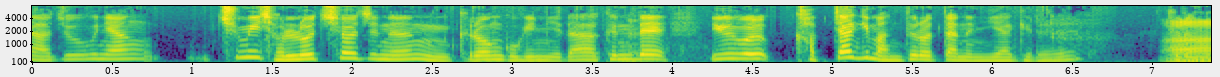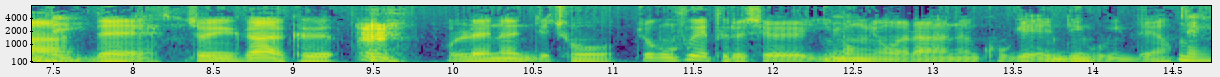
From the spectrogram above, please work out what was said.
아주 그냥 춤이 절로 치어지는 그런 곡입니다. 근데 이걸 갑자기 만들었다는 이야기를 아, 들었는데. 네. 저희가 그 원래는 이제 조, 조금 후에 들으실 이몽룡화라는 곡의 엔딩곡인데요. 네.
